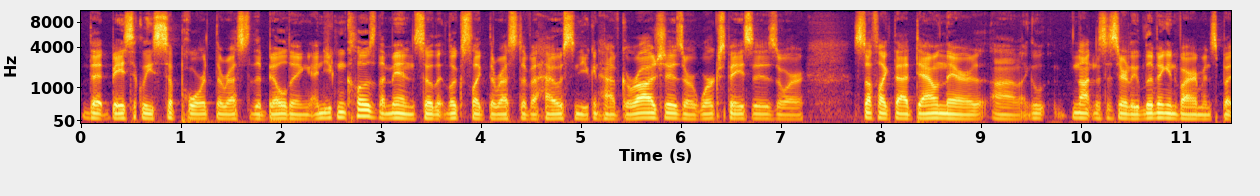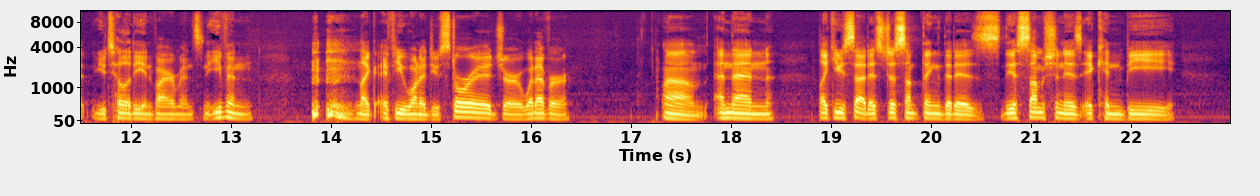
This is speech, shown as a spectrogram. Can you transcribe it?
that basically support the rest of the building, and you can close them in so that it looks like the rest of a house, and you can have garages or workspaces or stuff like that down there. Uh, like, not necessarily living environments, but utility environments, and even like if you want to do storage or whatever. Um, and then, like you said, it's just something that is the assumption is it can be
